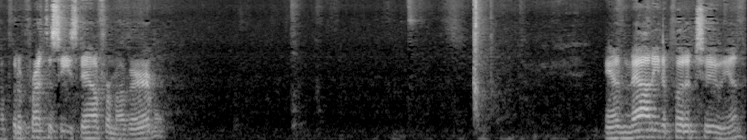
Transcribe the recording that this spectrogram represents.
I'll put a parentheses down for my variable. And now I need to put a 2 in.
